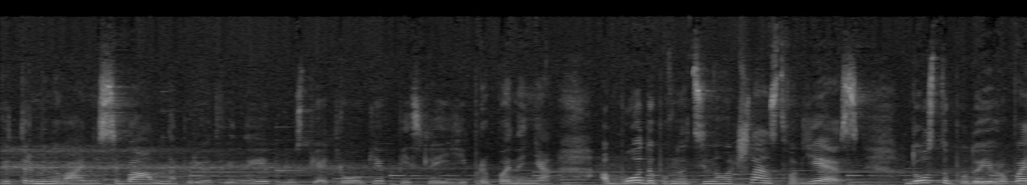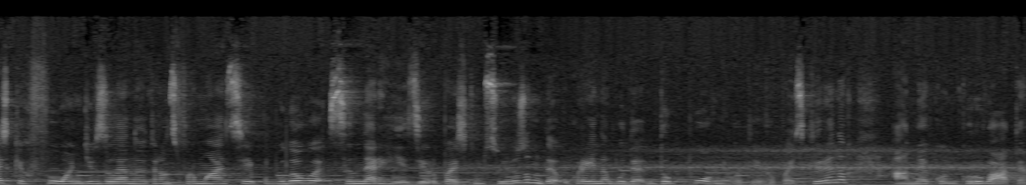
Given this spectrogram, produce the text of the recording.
Відтермінування СІБАМ на період війни плюс 5 років після її припинення або до повноцінного членства в ЄС, доступу до європейських фондів зеленої трансформації, побудови синергії з європейським союзом, де Україна буде доповнювати європейський ринок, а не конкурувати.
